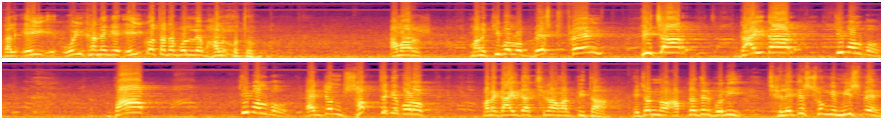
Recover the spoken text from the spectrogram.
তাহলে এই, ওইখানে গিয়ে এই কথাটা বললে ভালো হতো। আমার মানে কি বলব বেস্ট ফ্রেন্ড টিচার গাইডার কি বলব? বাপ, কি বলব? একজন সব থেকে বড় মানে গাইডার ছিল আমার পিতা। এজন্য আপনাদের বলি, ছেলেদের সঙ্গে মিশবেন,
